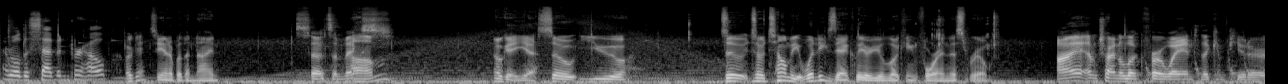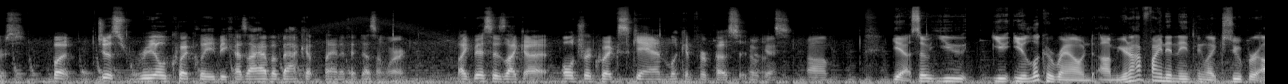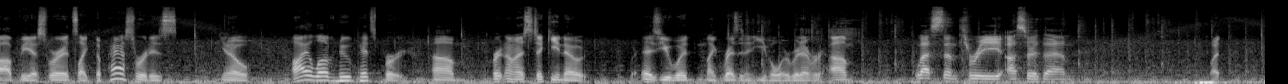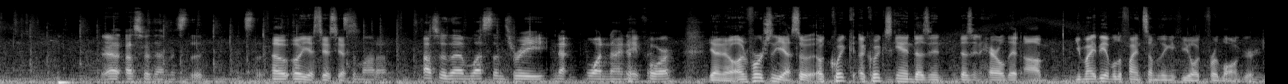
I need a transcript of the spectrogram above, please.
I rolled a seven for help. Okay. So you end up with a nine. So it's a mix. Um. Okay. Yeah. So you. So so tell me what exactly are you looking for in this room? I am trying to look for a way into the computers, but just real quickly because I have a backup plan if it doesn't work. Like this is like a ultra quick scan looking for post-it notes. Um, yeah. So you you you look around. Um, you're not finding anything like super obvious where it's like the password is, you know, I love New Pittsburgh. Um, written on a sticky note, as you would in, like Resident Evil or whatever. Um, Less than three, us or them. what? Uh, us or them. It's the it's the, Oh oh yes yes yes. the motto. Us or them. Less than three. Ne- one nine eight four. Yeah, no. Unfortunately, yeah. So a quick a quick scan doesn't doesn't herald it. Um, you might be able to find something if you look for longer.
